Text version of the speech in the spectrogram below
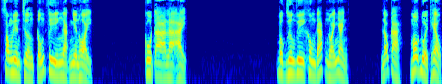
Song liên trường Tống Phi ngạc nhiên hỏi, cô ta là ai? Bộc Dương Duy không đáp nói nhanh, lão ca, mau đuổi theo.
